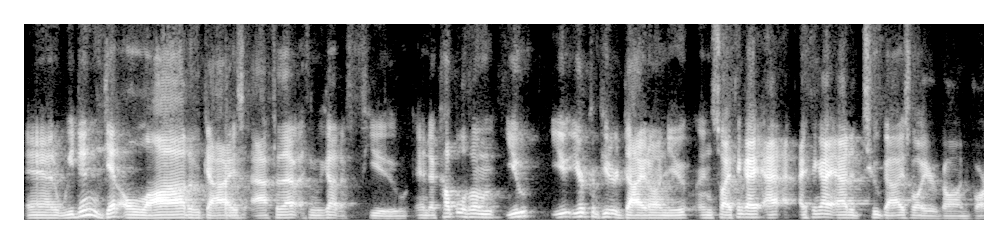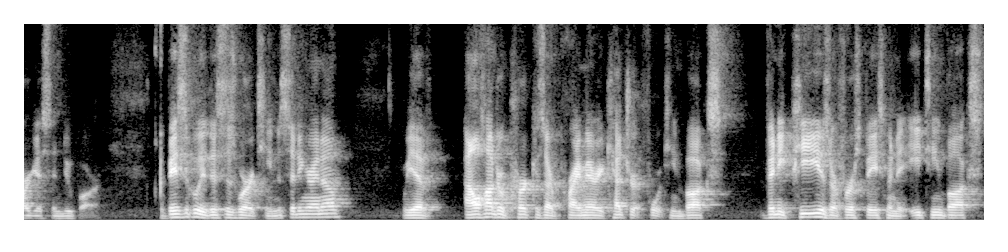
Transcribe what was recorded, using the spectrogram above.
And we didn't get a lot of guys after that. I think we got a few, and a couple of them. You, you your computer died on you, and so I think I, I think I added two guys while you're gone, Vargas and Nootbaar. But basically, this is where our team is sitting right now. We have Alejandro Kirk as our primary catcher at 14 bucks. Vinny P is our first baseman at 18 bucks.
